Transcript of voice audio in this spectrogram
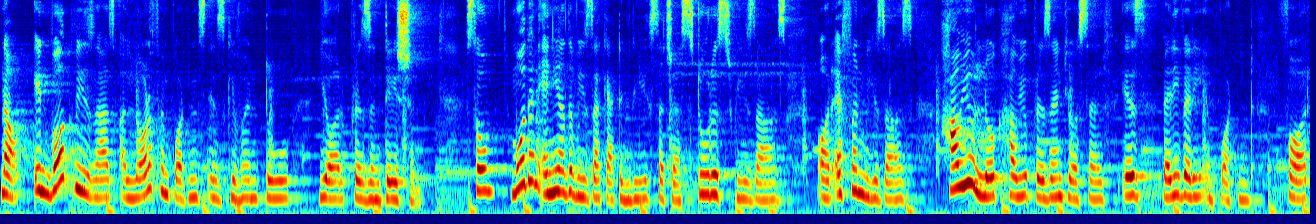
Now, in work visas, a lot of importance is given to your presentation. So, more than any other visa category, such as tourist visas or F1 visas, how you look, how you present yourself is very, very important for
